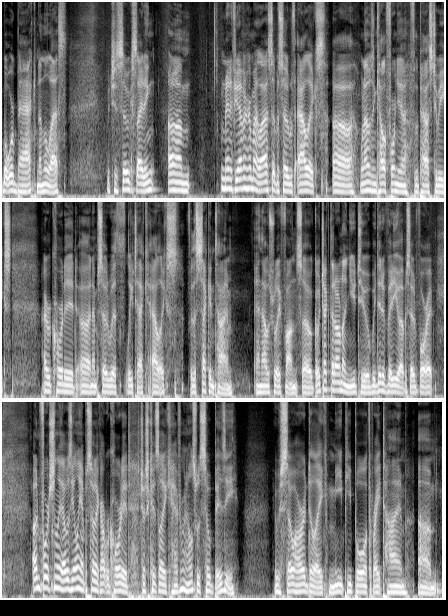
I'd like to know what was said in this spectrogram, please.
but we're back nonetheless, which is so exciting. Um, man, if you haven't heard my last episode with Alex, uh, when I was in California for the past two weeks, I recorded uh, an episode with Lee Tech Alex for the second time, and that was really fun. So go check that out on YouTube. We did a video episode for it. Unfortunately, that was the only episode I got recorded, just because like everyone else was so busy. It was so hard to like meet people at the right time um,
